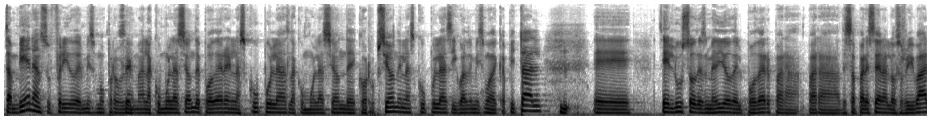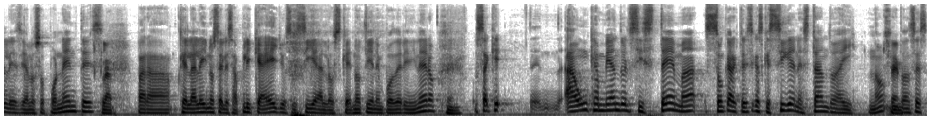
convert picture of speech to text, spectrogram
también han sufrido del mismo problema, la acumulación de poder en las cúpulas, la acumulación de corrupción en las cúpulas, igual el mismo de capital. Mm. Eh, el uso desmedido del poder para, para desaparecer a los rivales y a los oponentes, para que la ley no se les aplique a ellos y sí a los que no tienen poder y dinero. O sea que eh, aún cambiando el sistema, son características que siguen estando ahí, ¿no? Entonces,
